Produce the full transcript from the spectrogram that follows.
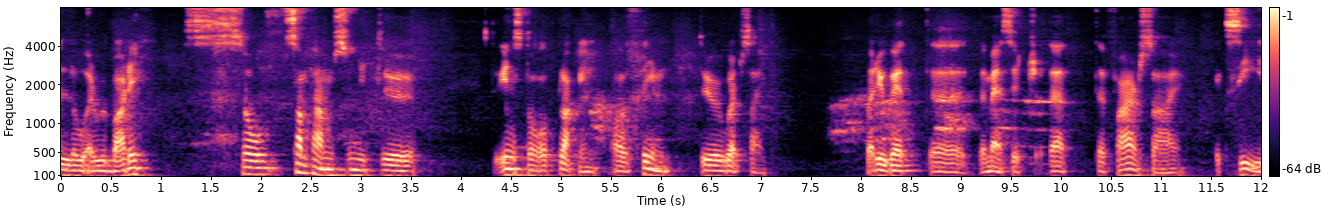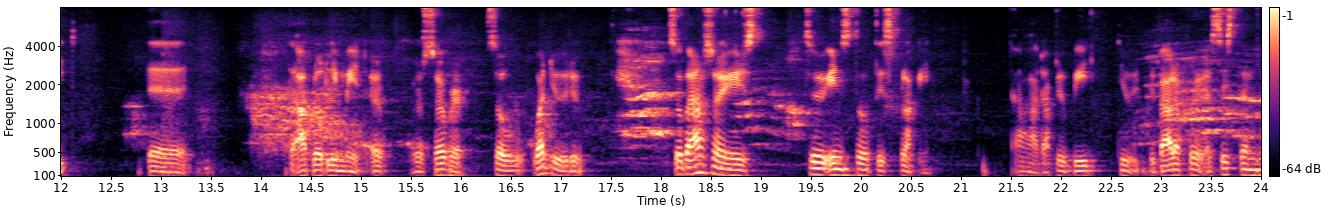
Hello everybody. So sometimes you need to, to install a plugin or theme to your website, but you get the, message that the file size exceed the the upload limit of your server. So what do you do? So the answer is to install this plugin, uh, WP Developer Assistant,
